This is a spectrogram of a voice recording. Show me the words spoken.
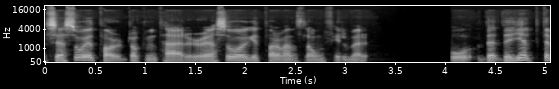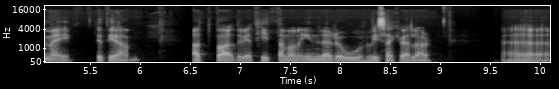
så jag såg ett par dokumentärer och jag såg ett par av hans långfilmer. Och det, det, hjälpte mig lite grann. Att bara du vet, hitta någon inre ro vissa kvällar. Uh,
